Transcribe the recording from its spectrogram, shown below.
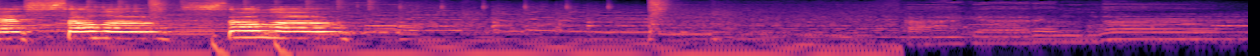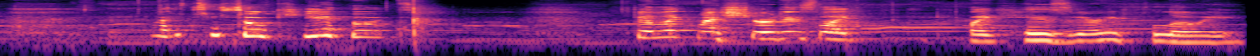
Yes, solo, solo. Why is he so cute? I feel like my shirt is like like his very flowy.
